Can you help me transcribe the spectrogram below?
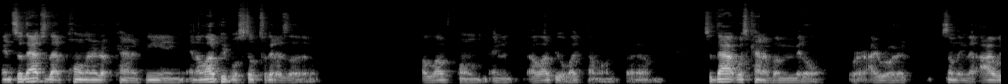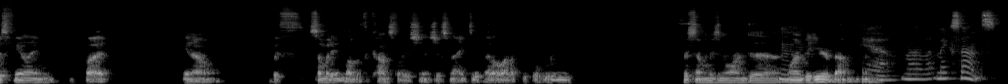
And so that's what that poem ended up kind of being. And a lot of people still took it as a a love poem, and a lot of people liked that one. But um, so that was kind of a middle where I wrote it something that I was feeling, but you know, with somebody in love with the constellation, it's just an idea that a lot of people really, for some reason, wanted to mm. wanted to hear about. Yeah, well, that makes sense.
